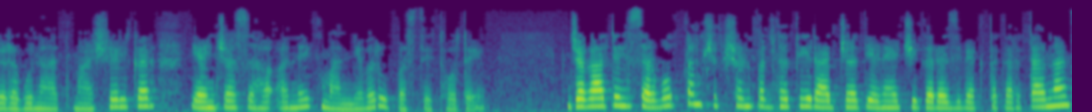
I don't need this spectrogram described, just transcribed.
रघुनाथ माशेलकर यांच्यासह अनेक मान्यवर उपस्थित होते. जगातील सर्वोत्तम शिक्षण पद्धती राज्यात येण्याची गरज व्यक्त करतानाच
